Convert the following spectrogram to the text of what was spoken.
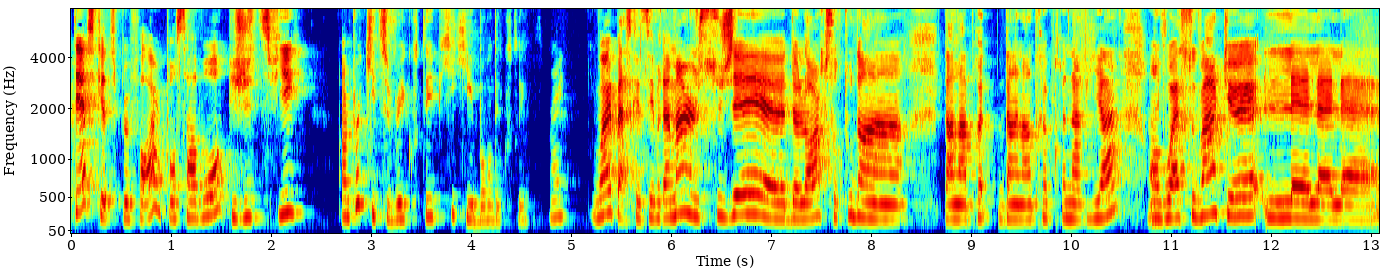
test que tu peux faire pour savoir puis justifier un peu qui tu veux écouter puis qui, qui est bon d'écouter. Right? Oui, parce que c'est vraiment un sujet euh, de l'heure, surtout dans, dans l'entrepreneuriat. On voit souvent que la, la, la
